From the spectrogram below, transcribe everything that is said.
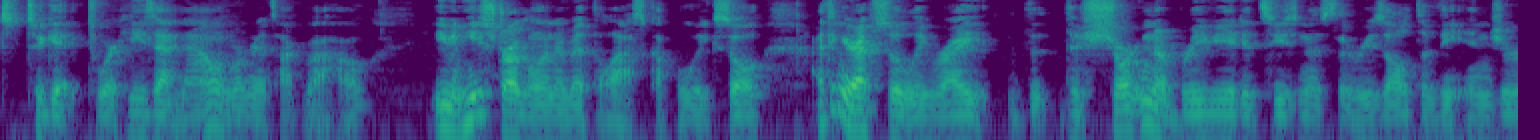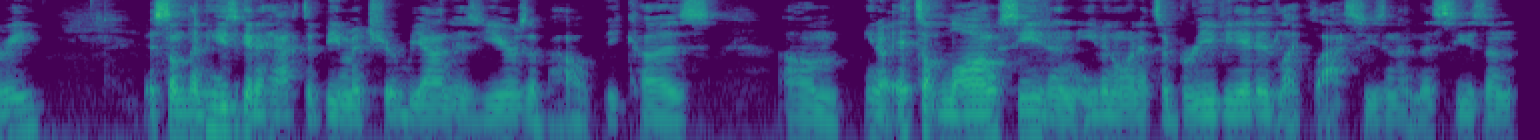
t- to get to where he's at now. And we're going to talk about how even he's struggling a bit the last couple weeks. So I think you're absolutely right. The, the shortened, abbreviated season as the result of the injury is something he's going to have to be mature beyond his years about because um, you know, it's a long season, even when it's abbreviated like last season and this season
